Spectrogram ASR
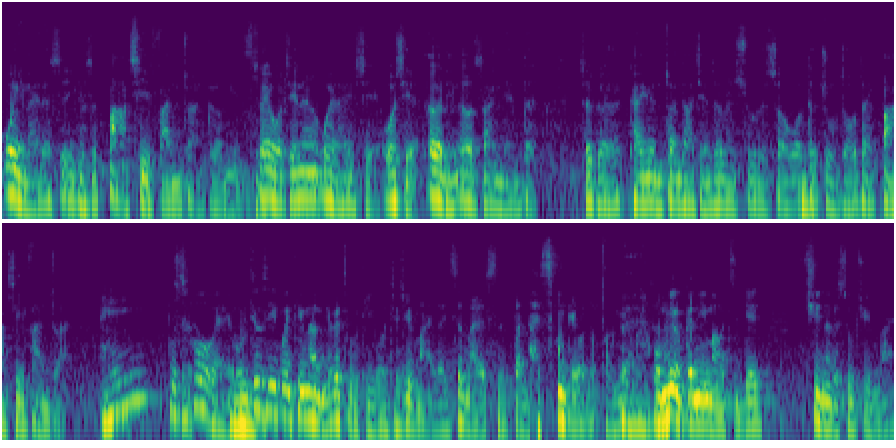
未来的是一个是霸气翻转革命。所以我今天未来写我写二零二三年的这个开运赚大钱这本书的时候，我的主轴在霸气翻转。哎，不错哎，我就是因为听到你这个主题，我就去买了，一次买了十本来送给我的朋友。我没有跟你买，我直接。去那个书局买，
